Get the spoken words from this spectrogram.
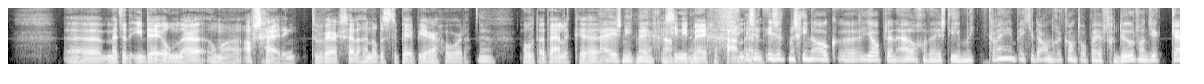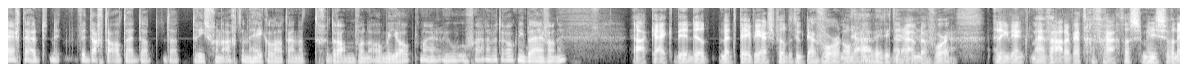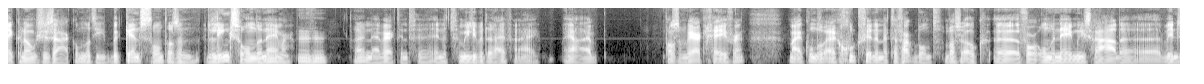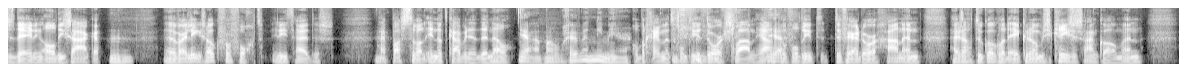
Eh, met het idee om, daar, om een afscheiding te bewerkstelligen. En dat is de PPR geworden. Ja. Maar goed, uiteindelijk eh, hij is niet meegegaan. is hij niet Nee. meegegaan. Is En- het, is het misschien ook eh, Joop den Uyl geweest die hem een klein beetje de andere kant op heeft geduwd? Want je krijgt uit. We dachten altijd dat, dat Dries van Acht een hekel had aan het gedram van ome Joop. Maar uw, uw vader werd er ook niet blij van, hè? Ja, kijk, dit, dit- met de PPR speelde natuurlijk daarvoor nog. Ja, hè? weet ik, ja. Ruim daarvoor. En ik denk, mijn vader werd gevraagd als minister van Economische Zaken, omdat hij bekend stond als een linkse ondernemer. Mhm. En hij werkte in het, in het familiebedrijf en hij, ja, hij was een werkgever. Maar hij kon het eigenlijk goed vinden met de vakbond. Was ook eh, voor ondernemingsraden, eh, winstdeling, al die zaken. Mhm. eh, waar links ook voor vocht in die tijd. Dus hij paste wel in dat kabinet Den Ja, maar op een gegeven moment niet meer. op een gegeven moment vond hij het doorslaan. Ja, Ja. Toen vond hij het te ver doorgaan. En hij zag natuurlijk ook wel de economische crisis aankomen. En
